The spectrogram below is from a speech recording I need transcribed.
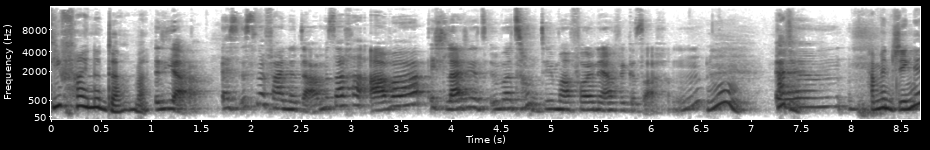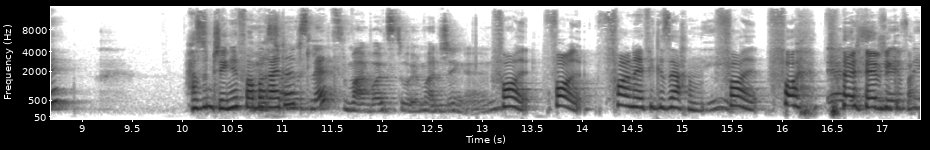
Die feine Dame. Ja, es ist eine feine Dame-Sache, aber ich leite jetzt über zum Thema voll nervige Sachen. Ähm, Haben wir einen Jingle? Hast du einen Jingle was vorbereitet? das letzte Mal wolltest du immer jingeln. Voll, voll, voll nervige Sachen. Voll, voll, voll Ehrlich, nervige nee, Sachen.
